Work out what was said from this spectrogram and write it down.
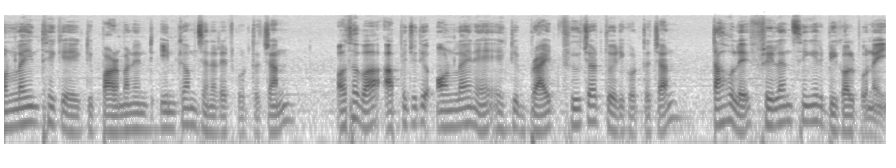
অনলাইন থেকে একটি পার্মানেন্ট ইনকাম জেনারেট করতে চান, অথবা আপনি যদি অনলাইনে একটি ব্রাইট ফিউচার তৈরি করতে চান, তাহলে ফ্রিল্যান্সিংয়ের বিকল্প নেই।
